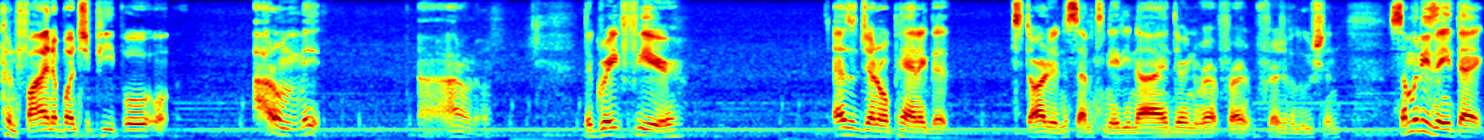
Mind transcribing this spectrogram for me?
confine a bunch of people, I don't, I don't know. The Great Fear as a general panic that started in 1789 during the French Revolution. Some of these ain't that.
